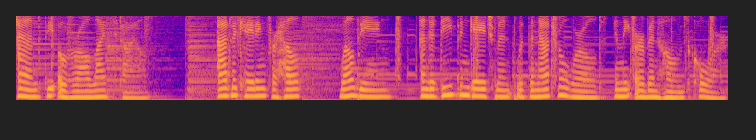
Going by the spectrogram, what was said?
and the overall lifestyle. Advocating for health, well being, and a deep engagement with the natural world in the urban home's core.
